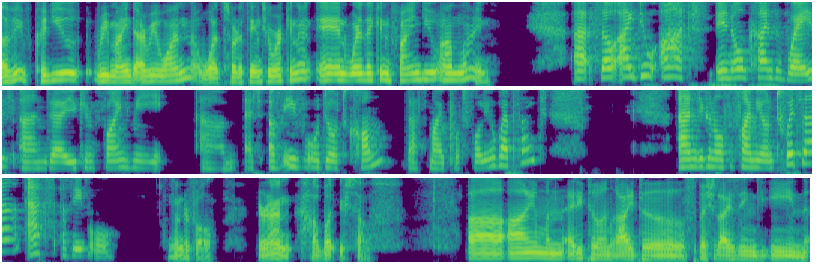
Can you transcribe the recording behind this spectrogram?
Aviv, could you remind everyone what sort of things you're working on and where they can find you online? Uh, so I do art in all kinds of ways, and uh, you can find me um, at avivo.com. That's my portfolio website. And you can also find me on Twitter at Aviv avivo. Wonderful. Eran, how about yourself? Uh, I'm an editor and writer specializing in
